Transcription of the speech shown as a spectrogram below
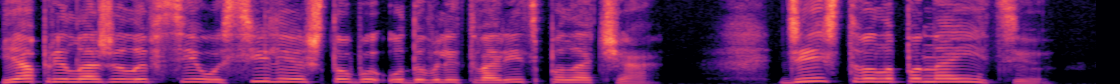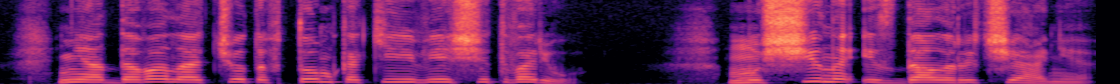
я приложила все усилия, чтобы удовлетворить палача. Действовала по наитию, не отдавала отчета в том, какие вещи творю. Мужчина издал рычание.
